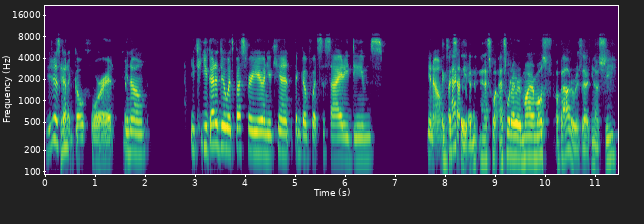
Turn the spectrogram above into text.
you just Yeah. gotta go for it. You know, you you gotta do what's best for you, and you can't think of what society deems, you know, exactly acceptable. and that's what that's what i admire most about her is that you know she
